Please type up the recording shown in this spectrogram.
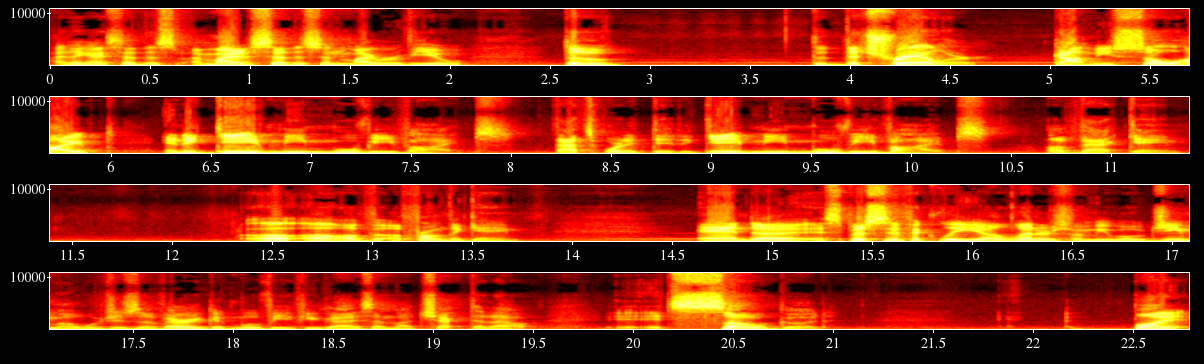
I think I said this. I might have said this in my review. The the, the trailer got me so hyped, and it gave me movie vibes. That's what it did. It gave me movie vibes of that game, of, of from the game, and uh, specifically uh, Letters from Iwo Jima, which is a very good movie. If you guys have not checked it out, it's so good. But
